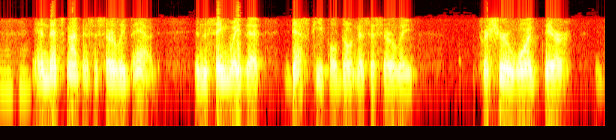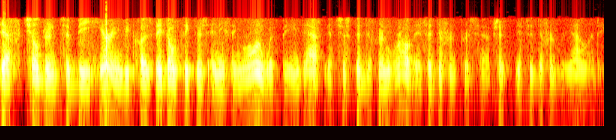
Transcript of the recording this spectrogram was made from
Mm-hmm. and that's not necessarily bad. In the same way that deaf people don't necessarily, for sure, want their deaf children to be hearing because they don't think there's anything wrong with being deaf. It's just a different world. It's a different perception. It's a different reality.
